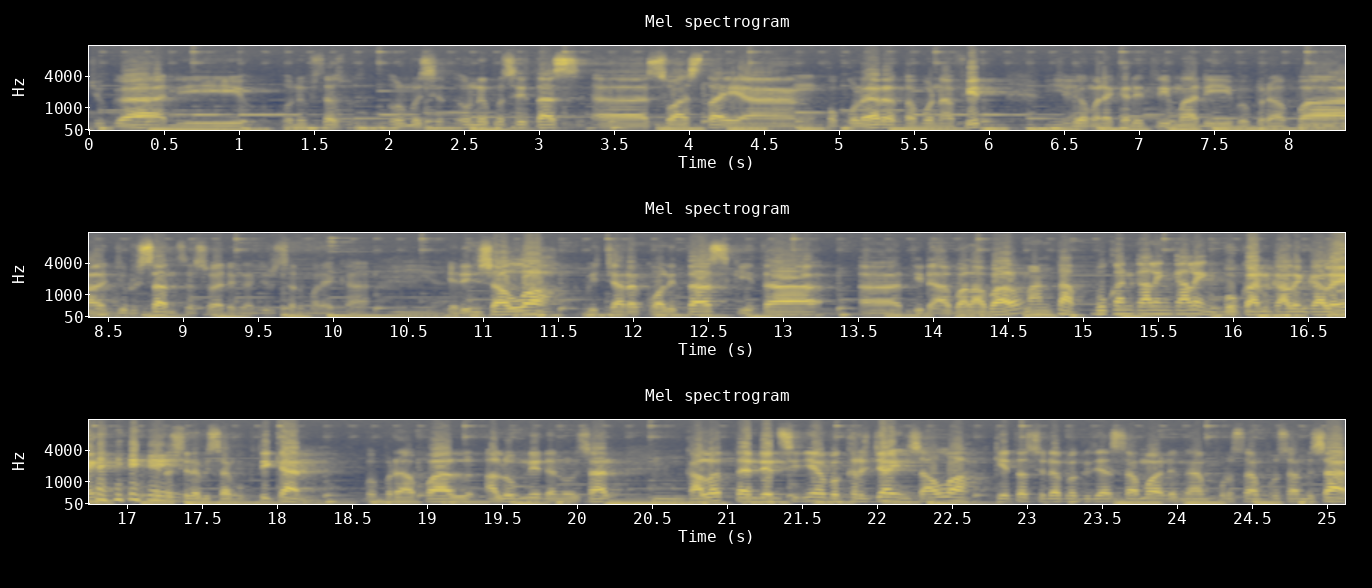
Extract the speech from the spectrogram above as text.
juga di universitas universitas, universitas eh, swasta yang populer atau bonafit juga mereka diterima di beberapa jurusan sesuai dengan jurusan mereka. Iya. Jadi insya Allah bicara kualitas kita eh, tidak abal-abal, Mantap, bukan kaleng-kaleng. bukan kaleng-kaleng. kita sudah bisa buktikan beberapa alumni dan lulusan. Kalau tendensinya bekerja, insya Allah kita sudah bekerja sama dengan perusahaan-perusahaan besar.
